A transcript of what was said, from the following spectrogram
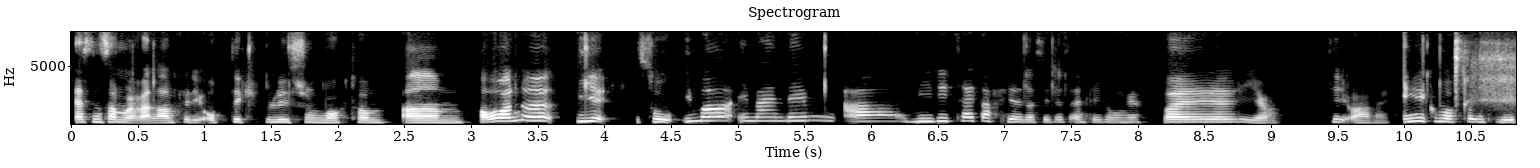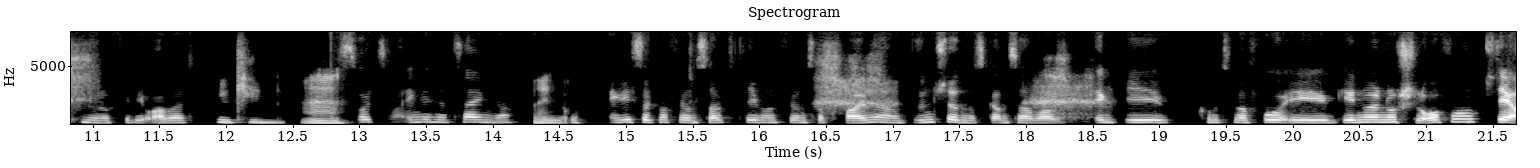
erstens einmal allein für die Optik, wie wir es schon gemacht haben. Ähm, aber nur hier so immer in meinem Leben äh, nie die Zeit dafür, dass ich das endlich umgehe. Weil ja, die Arbeit. Irgendwie kommt man vor, ich lebe nur noch für die Arbeit. Ein Kind. Hm. Das sollte es eigentlich nicht sein, ne? Know. Eigentlich sollte man für uns selbst leben und für unsere Träume und Wünsche und das Ganze, aber irgendwie kommt es mir vor, ich gehe nur noch schlafen, stehe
